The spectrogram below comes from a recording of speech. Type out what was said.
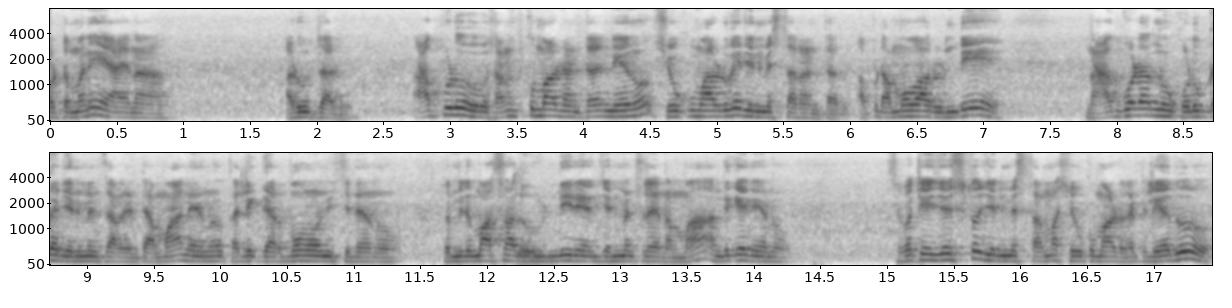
పుట్టమని ఆయన అడుగుతాడు. అప్పుడు సనత్ కుమారుడు అంటారు నేను శివకుమారుడుగా జన్మిస్తానంటారు. అప్పుడు అమ్మవారు ఉండి నాకు కూడా నువ్వు కొడుకుగా జన్మించాలంటే అమ్మా నేను తల్లి గర్భంలో నుంచి నేను తొమ్మిది మాసాలు ఉండి నేను జన్మించలేనమ్మా. అందుకే నేను శివతేజస్సుతో జన్మిస్తామా శివకుమారుడు అంటే లేదు.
